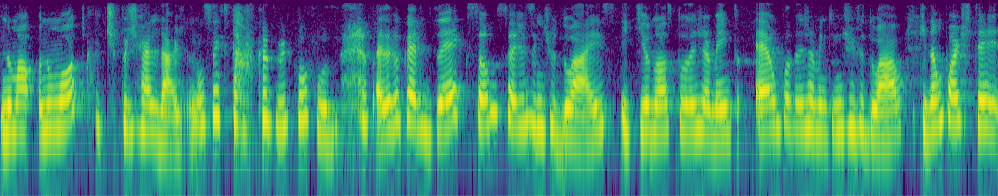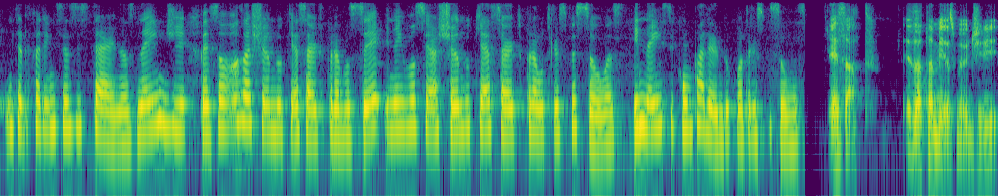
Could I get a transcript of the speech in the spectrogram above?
numa, num outro tipo de realidade. Não sei se está ficando muito confuso, mas o que eu quero dizer é que somos seres individuais e que o nosso planejamento é um planejamento individual que não pode ter interferências externas, nem de pessoas achando o que é certo para você e nem você achando o que é certo para outras pessoas e nem se comparando com outras pessoas. Exato, exato mesmo, eu diria.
